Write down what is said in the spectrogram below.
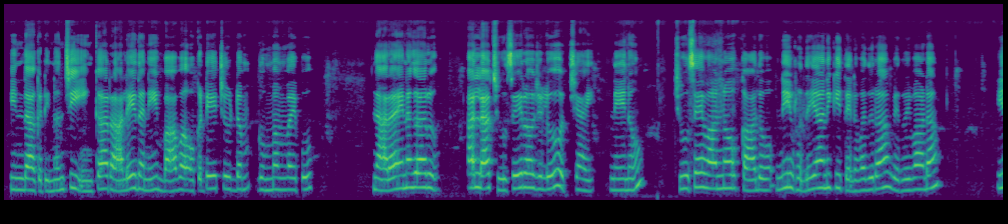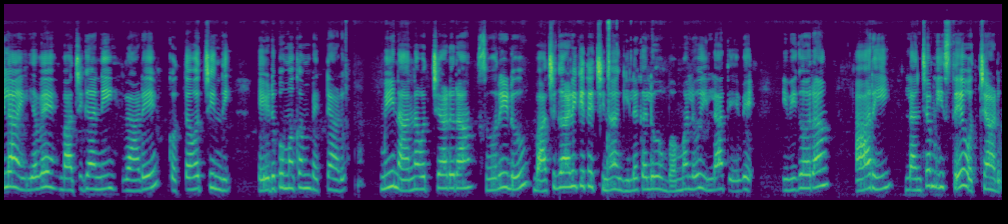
ఇందాకటి నుంచి ఇంకా రాలేదని బావ ఒకటే చూడ్డం గుమ్మం వైపు. నారాయణ గారు అలా చూసే రోజులు వచ్చాయి. నేను చూసేవాణ్ణో కాదో నీ హృదయానికి తెలవదురా వెర్రివాడా! ఇలా ఇయ్యవే బాచిగాన్ని రాడే కొత్త వచ్చింది. ఏడుపు ముఖం పెట్టాడు. మీ నాన్న వచ్చాడురా. సూర్యుడు బాచిగాడికి తెచ్చిన గిలకలు, బొమ్మలు ఇలా తేవే. ఇవిగోరా ఆరి లంచం ఇస్తే వచ్చాడు.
